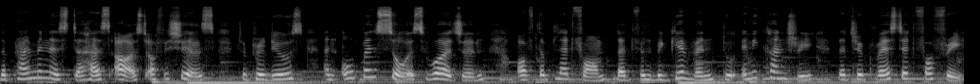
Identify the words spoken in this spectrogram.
the Prime Minister has asked officials to produce an open source version of the platform that will be given to any country that requests it for free.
